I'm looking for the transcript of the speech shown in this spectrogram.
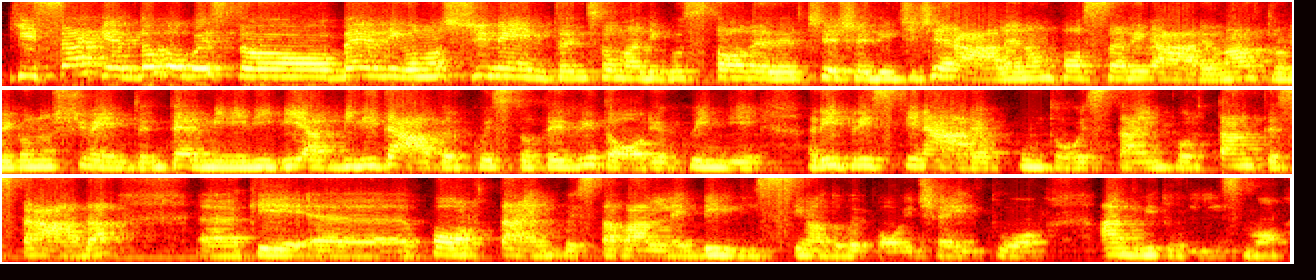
Chissà che dopo questo bel riconoscimento insomma, di custode del cece di Cicerale non possa arrivare un altro riconoscimento in termini di viabilità per questo territorio e quindi ripristinare appunto questa importante strada eh, che eh, porta in questa valle bellissima dove poi c'è il tuo agriturismo.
